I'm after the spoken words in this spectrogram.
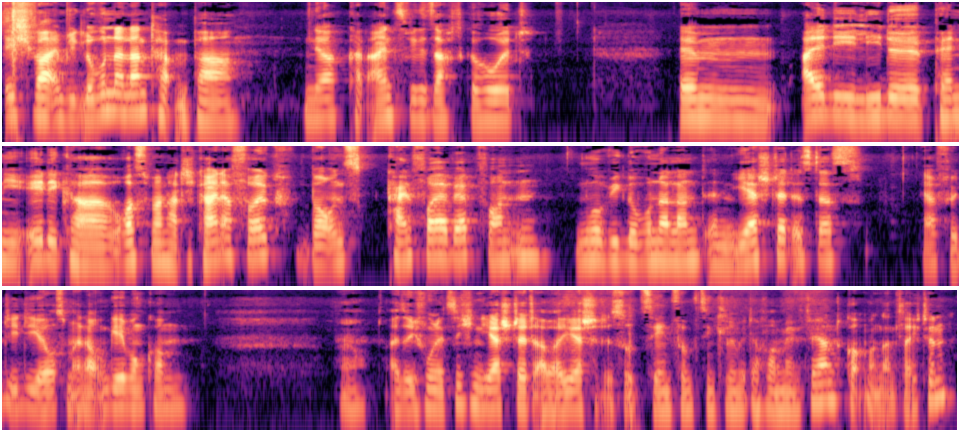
Ich war im Wieglo Wunderland, habe ein paar, ja, Cut 1 wie gesagt geholt. Im Aldi, Lidl, Penny, Edeka, Rossmann hatte ich keinen Erfolg. Bei uns kein Feuerwerk vorhanden nur Wieglo Wunderland in Jerstedt ist das. Ja, für die, die aus meiner Umgebung kommen. Ja, also ich wohne jetzt nicht in Jerstedt, aber Jerstedt ist so 10, 15 Kilometer von mir entfernt, kommt man ganz leicht hin.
